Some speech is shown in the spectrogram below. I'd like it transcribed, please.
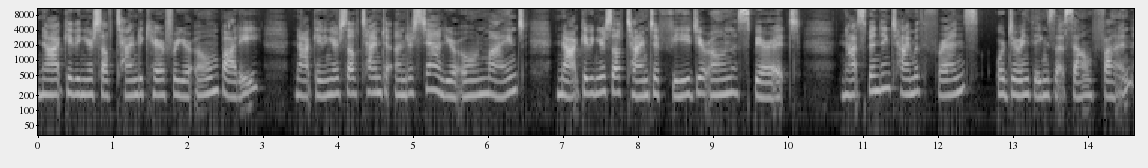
not giving yourself time to care for your own body, not giving yourself time to understand your own mind, not giving yourself time to feed your own spirit, not spending time with friends or doing things that sound fun,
